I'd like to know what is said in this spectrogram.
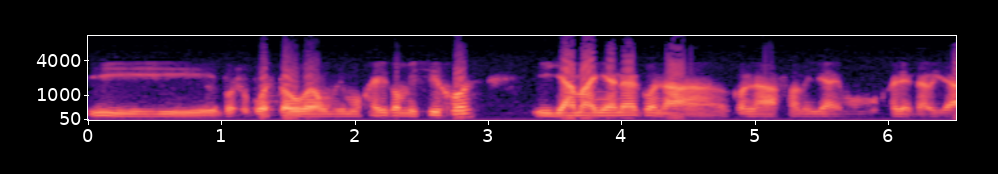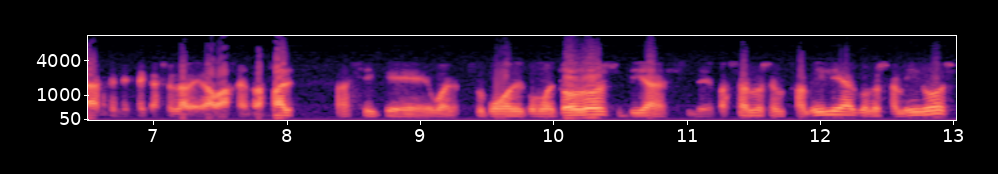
y por supuesto con mi mujer y con mis hijos y ya mañana con la, con la familia de mi mujer en Navidad, en este caso en la Vega Baja en Rafal. Así que, bueno, supongo que como todos, días de pasarlos en familia, con los amigos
